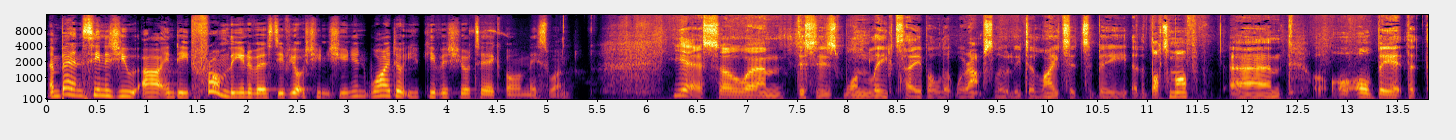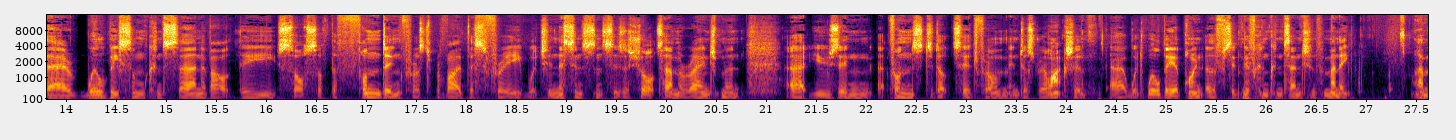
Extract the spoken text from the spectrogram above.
And Ben, seeing as you are indeed from the University of York Students' Union, why don't you give us your take on this one? Yeah, so um, this is one league table that we're absolutely delighted to be at the bottom of. Um, albeit that there will be some concern about the source of the funding for us to provide this free, which in this instance is a short-term arrangement uh, using funds deducted from industrial action, uh, which will be a point of significant contention for many. Um,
